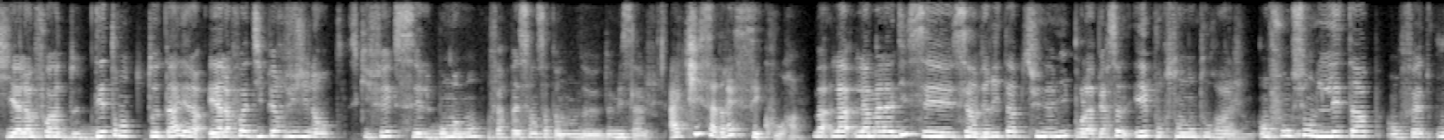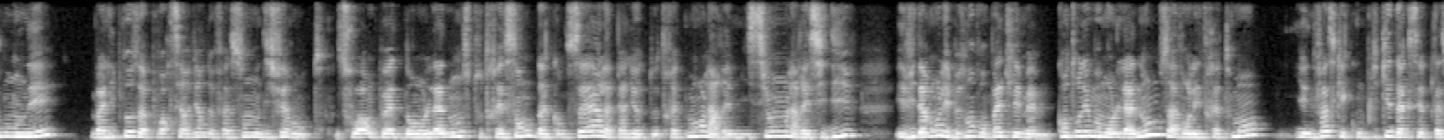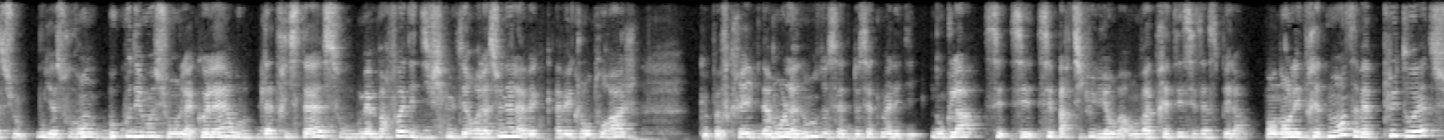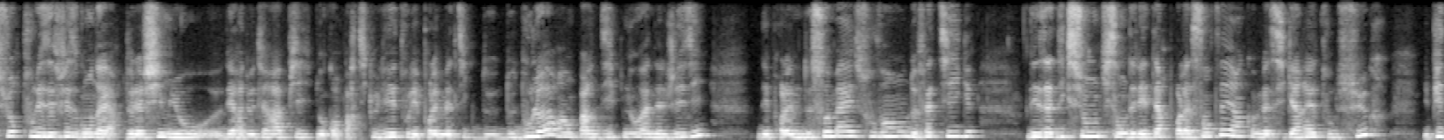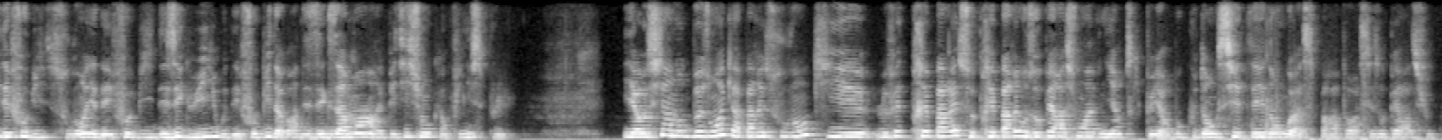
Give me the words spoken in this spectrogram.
qui est à la fois de détente totale et à la fois d'hypervigilante, ce qui fait que c'est le bon moment pour faire passer un certain nombre de, messages. À qui s'adressent ces cours? Bah, la, la maladie, c'est un véritable tsunami pour la personne et pour son entourage. En fonction de l'étape en fait où on est, bah, l'hypnose va pouvoir servir de façon différente. Soit on peut être dans l'annonce toute récente d'un cancer, la période de traitement, la rémission, la récidive. Évidemment, les besoins vont pas être les mêmes. Quand on est au moment de l'annonce, avant les traitements, il y a une phase qui est compliquée d'acceptation, où il y a souvent beaucoup d'émotions, de la colère ou de la tristesse, ou même parfois des difficultés relationnelles avec, avec l'entourage que peuvent créer évidemment l'annonce de cette, de cette maladie. Donc là, c'est particulier, on va, on va traiter ces aspects-là. Pendant les traitements, ça va plutôt être sur tous les effets secondaires, de la chimio, euh, des radiothérapies, donc en particulier tous les problématiques de, douleur, hein, on parle d'hypno-analgésie, des problèmes de sommeil souvent, de fatigue, des addictions qui sont délétères pour la santé, hein, comme la cigarette ou le sucre, et puis des phobies. Souvent, il y a des phobies des aiguilles ou des phobies d'avoir des examens à répétition qui en finissent plus. Il y a aussi un autre besoin qui apparaît souvent, qui est le fait de préparer, se préparer aux opérations à venir, parce qu'il peut y avoir beaucoup d'anxiété, d'angoisse par rapport à ces opérations.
